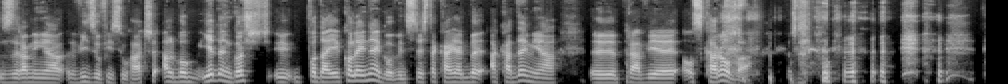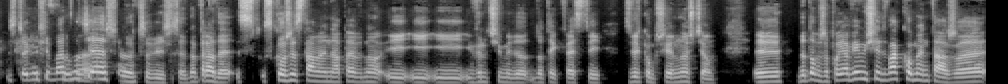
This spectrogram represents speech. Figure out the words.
z ramienia widzów i słuchaczy, albo jeden gość y, podaje kolejnego, więc to jest taka jakby akademia y, prawie Oscarowa. z czego się bardzo no tak. cieszę oczywiście. Naprawdę, skorzystamy na pewno i, i, i wrócimy do, do tej kwestii z wielką przyjemnością. Y, no dobrze, pojawiły się dwa komentarze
